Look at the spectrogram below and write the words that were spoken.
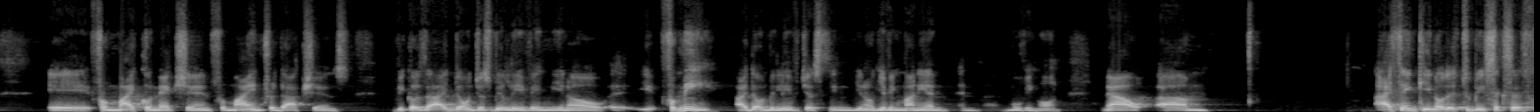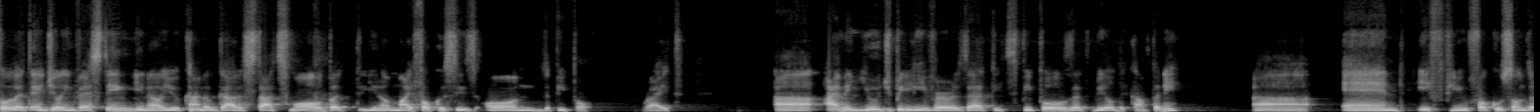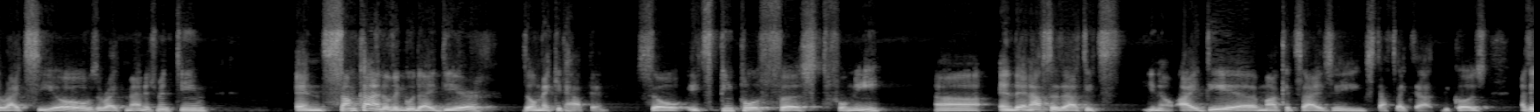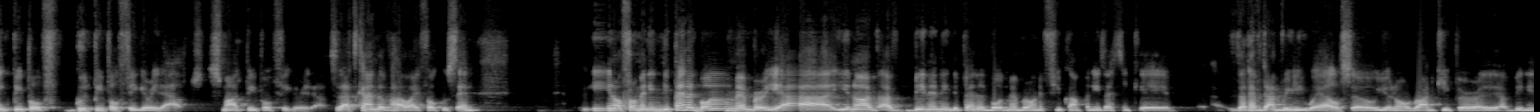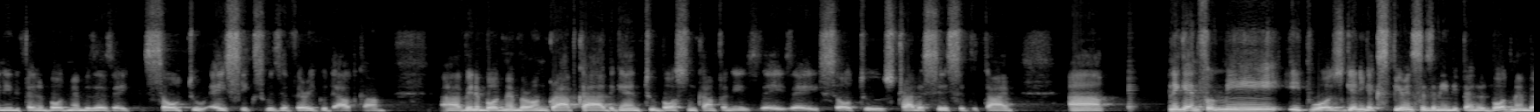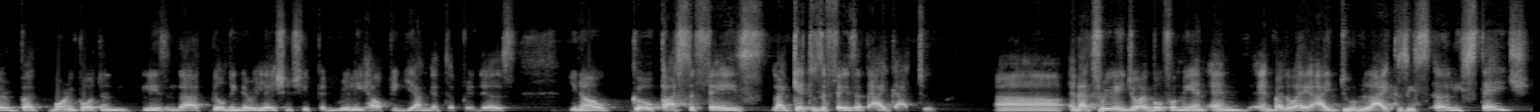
uh, from my connection from my introductions because i don't just believe in you know uh, for me i don't believe just in you know giving money and, and moving on. Now um, i think in order to be successful at angel investing you know you kind of got to start small but you know my focus is on the people right uh, I'm a huge believer that it's people that build the company. Uh, and if you focus on the right CEO, the right management team, and some kind of a good idea, they'll make it happen. So it's people first for me. Uh, and then after that, it's, you know, idea, market sizing, stuff like that. Because I think people, good people figure it out. Smart people figure it out. So that's kind of how I focus. And you know, from an independent board member, yeah, you know, I've, I've been an independent board member on a few companies, I think, uh, that have done really well. So, you know, Runkeeper, I've been an independent board member as they sold to ASICS with a very good outcome. Uh, I've been a board member on GrabCAD, again, two Boston companies. They, they sold to Stratasys at the time. Uh, and again, for me, it was gaining experience as an independent board member, but more importantly than that, building a relationship and really helping young entrepreneurs, you know, go past the phase, like get to the phase that I got to. Uh, and that's really enjoyable for me. And and and by the way, I do like this early stage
